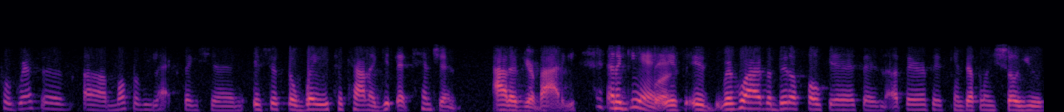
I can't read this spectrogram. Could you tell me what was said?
progressive uh, muscle relaxation, it's just a way to kind of get that tension out of your body. And again, Right. it, it requires a bit of focus, and a therapist can definitely show you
